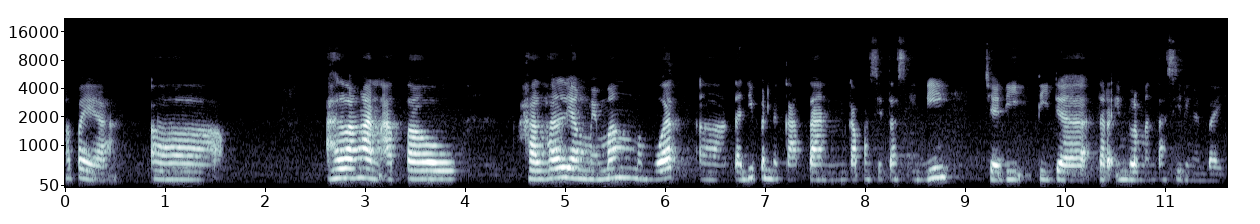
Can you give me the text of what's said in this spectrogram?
apa ya uh, halangan atau hal-hal yang memang membuat uh, tadi pendekatan kapasitas ini jadi tidak terimplementasi dengan baik?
